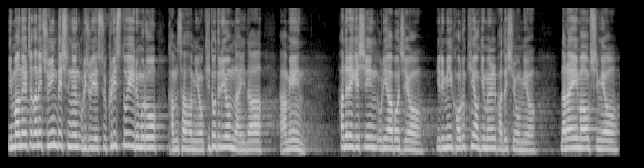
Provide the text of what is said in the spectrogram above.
임마누엘 재단의 주인 되시는 우리 주 예수 그리스도의 이름으로 감사하며 기도드리옵나이다. 아멘. 하늘에 계신 우리 아버지여 이름이 거룩히 여김을 받으시오며 나라의 마옵시며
